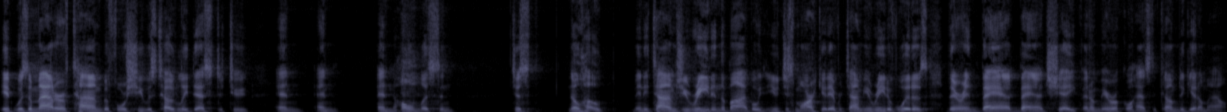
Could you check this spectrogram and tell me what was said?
It was a matter of time before she was totally destitute and, and, and homeless and just no hope. Many times you read in the Bible, you just mark it. Every time you read of widows, they're in bad, bad shape, and a miracle has to come to get them out.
